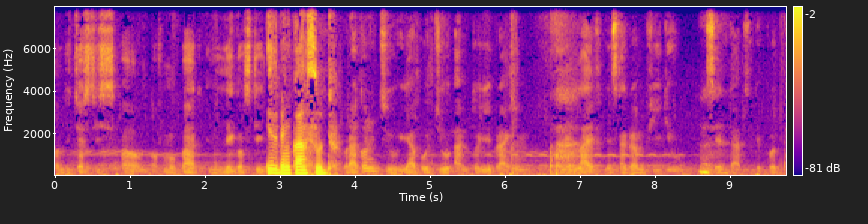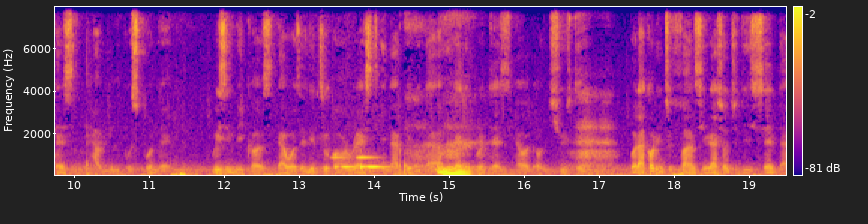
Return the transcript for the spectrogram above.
on the justice um, of Mohbad in Lagos State. It's been cancelled. But according to Iyabo Ojo and Toyin Abraham, on a live Instagram video, he said that the protests have been postponed. Reason because there was a little unrest in Abeokuta where the protest held on Tuesday. But according to fans, in reaction to this, said that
